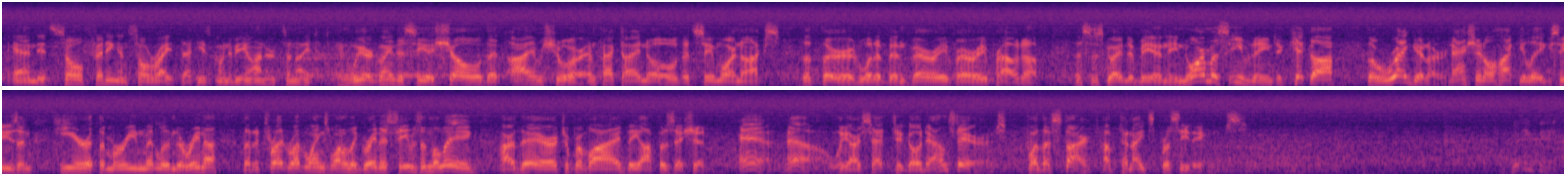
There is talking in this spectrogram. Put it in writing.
and it's so fitting and so right that he's going to be honored tonight. And we are going to see a show that I am sure, in fact, I know that Seymour Knox III would have been very, very proud of. This is going to be an enormous evening to kick off the regular National Hockey League season here at the Marine Midland Arena. The Detroit Red Wings, one of the greatest teams in the league, are there to provide the opposition. And now we are set to go downstairs for the start of tonight's proceedings. Good evening.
